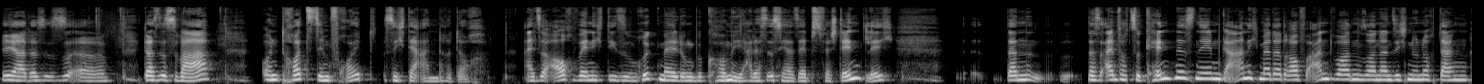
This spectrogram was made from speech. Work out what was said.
Ja, das ist, äh, das ist wahr. Und trotzdem freut sich der andere doch. Also auch wenn ich diese Rückmeldung bekomme, ja, das ist ja selbstverständlich, dann das einfach zur Kenntnis nehmen, gar nicht mehr darauf antworten, sondern sich nur noch danken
